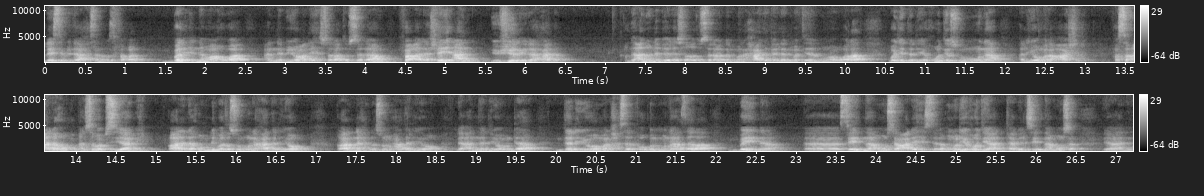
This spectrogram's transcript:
ليس بدعة حسنة بس فقط بل إنما هو النبي عليه الصلاة والسلام فعل شيئا يشير إلى هذا. لأن النبي عليه الصلاة والسلام لما حاجر إلى المدينة المنورة وجد اليهود يصومون اليوم العاشر. فسألهم عن سبب صيامهم. قال لهم لم تصومون هذا اليوم؟ قال نحن نصوم هذا اليوم لأن اليوم ده ده اليوم الحصل فوق المناظرة بين سيدنا موسى عليه السلام هم اليهود يعني تعبير سيدنا موسى. يعني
